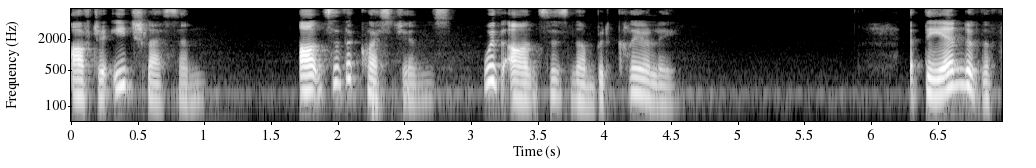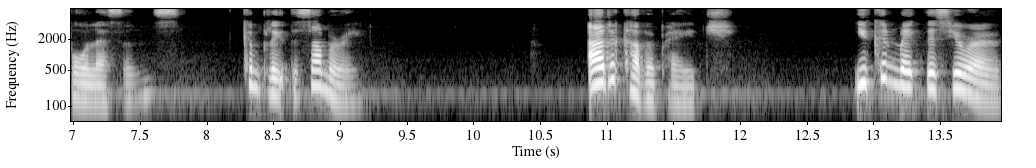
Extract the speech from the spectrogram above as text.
After each lesson, answer the questions with answers numbered clearly. At the end of the four lessons, complete the summary. Add a cover page. You can make this your own,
